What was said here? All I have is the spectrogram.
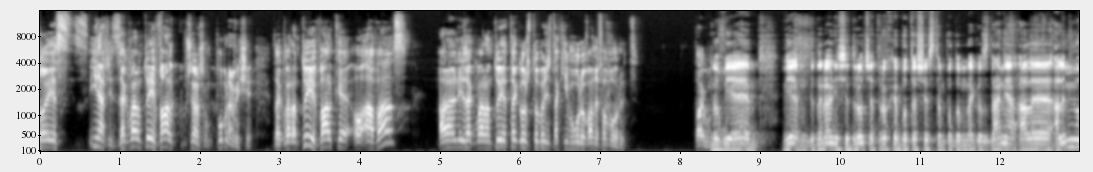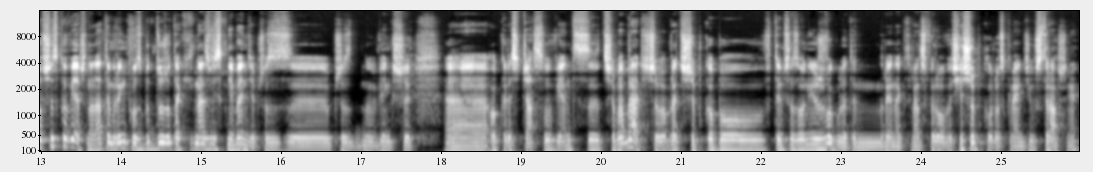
to jest inaczej, zagwarantuje walkę, przepraszam, poprawię się, zagwarantuje walkę o awans, ale nie zagwarantuje tego, że to będzie taki murowany faworyt. Tak, no wiem, wiem, generalnie się droczę trochę, bo też jestem podobnego zdania, ale, ale mimo wszystko wiesz, no na tym rynku zbyt dużo takich nazwisk nie będzie przez, e, przez no, większy e, okres czasu, więc e, trzeba brać, trzeba brać szybko, bo w tym sezonie już w ogóle ten rynek transferowy się szybko rozkręcił strasznie.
